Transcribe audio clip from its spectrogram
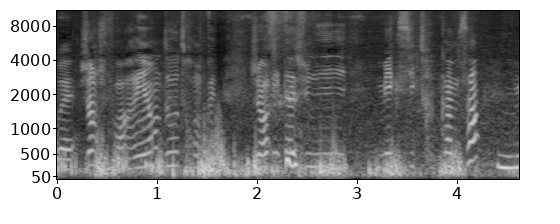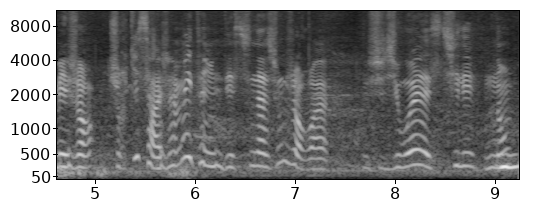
Ouais. Genre, je vois rien d'autre en fait. Genre, États-Unis, Mexique, trucs comme ça. Mhm. Mais genre, Turquie, ça a jamais été une destination. Genre, euh, je me suis dit, ouais, stylé. Non,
